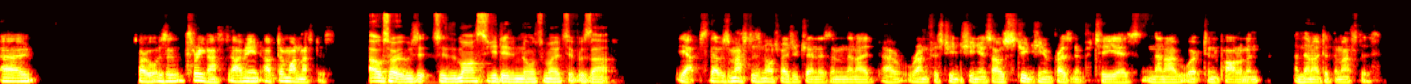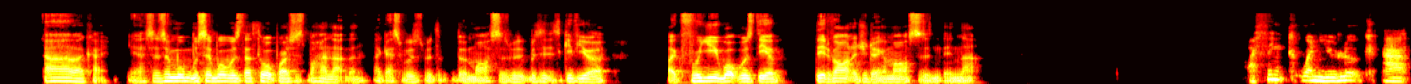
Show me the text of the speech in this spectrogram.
Uh, sorry, what was it? Three masters. I mean, I've done one masters. Oh, sorry. Was it so the masters you did in automotive? Was that? Yeah, so that was a master's in automotive journalism. And then I, I ran for Students' Union. So I was Students' Union president for two years, and then I worked in Parliament, and then I did the masters. Oh, okay. Yeah. So, so, so what was the thought process behind that then? I guess was with the, masters. Was, was, it to give you a like for you? What was the the advantage of doing a masters in, in that? I think when you look at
